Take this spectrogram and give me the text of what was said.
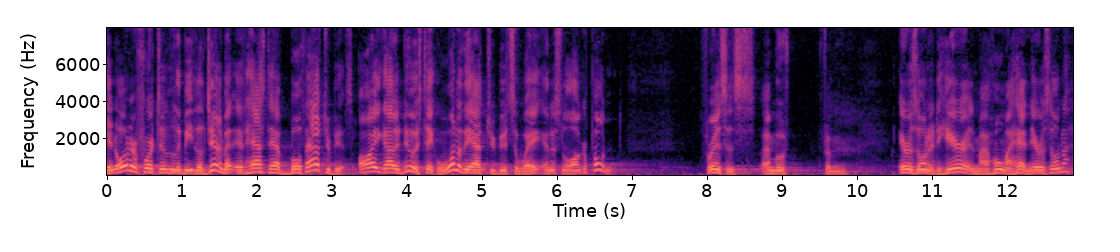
in order for it to be legitimate, it has to have both attributes. All you got to do is take one of the attributes away, and it's no longer potent. For instance, I moved from Arizona to here, in my home I had in Arizona.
